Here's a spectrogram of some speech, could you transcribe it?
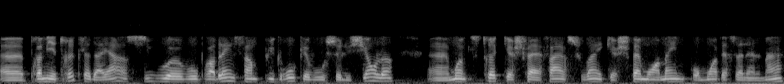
euh, premier truc là d'ailleurs, si vous- vos problèmes semblent plus gros que vos solutions là, euh, moi un petit truc que je fais faire souvent et que je fais moi-même pour moi personnellement,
